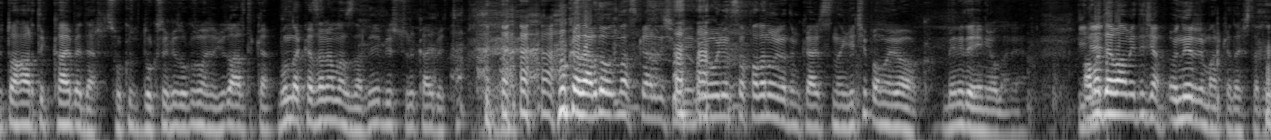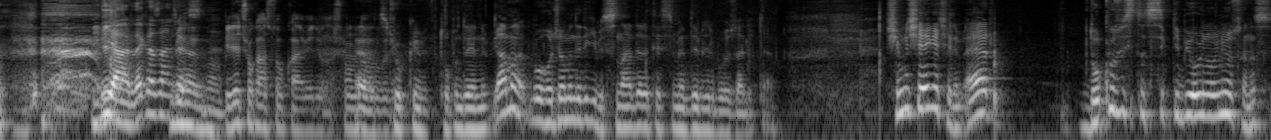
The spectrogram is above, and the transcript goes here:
Utah artık kaybeder. 9-8-9 maçta Utah artık kaybeder. Bunu da kazanamazlar diye bir sürü kaybettim. Bu kadar da olmaz kardeşim. Yani. İyi oynasa falan oynadım karşısına geçip ama yok. Beni de yeniyorlar yani. bir ama de, devam edeceğim. Öneririm arkadaşlara. Bir yerde kazanacaksın. Bir yani. bir de çok az top kaybediyorlar. Onu evet çok kıymetli. Topun değerini. Ya ama bu hocamın dediği gibi Snyder'e teslim edilebilir bu özellikler. Şimdi şeye geçelim. Eğer 9 istatistikli bir oyun oynuyorsanız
